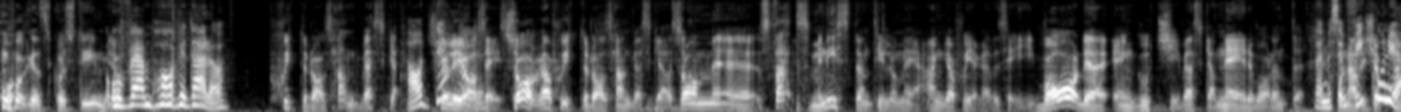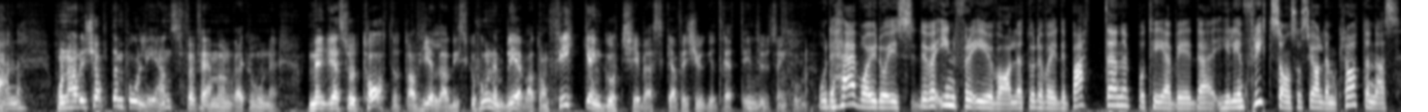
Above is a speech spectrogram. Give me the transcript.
Årets kostym, ja. Och vem har vi där då? Skyttedals handväska. Ja, skulle jag det. säga. Sara Skyttedals handväska som eh, statsministern till och med engagerade sig i. Var det en Gucci-väska? Nej det var det inte. Nej men sen hon fick hon ju en. Hon hade köpt den på Åhléns för 500 kronor. Men resultatet av hela diskussionen blev att hon fick en Gucci-väska för 20-30 tusen kronor. Och det här var ju då i, det var inför EU-valet och det var i debatten på tv där Helene Fritzon, Socialdemokraternas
